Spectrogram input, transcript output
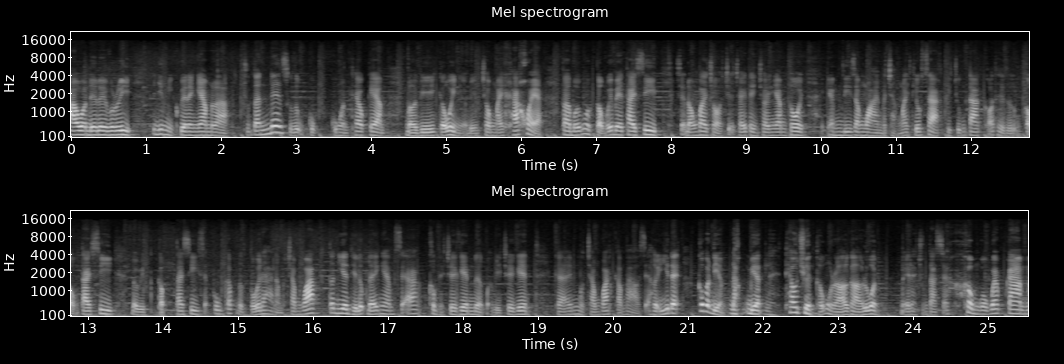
Power Delivery. Thế nhưng mình khuyên anh em là chúng ta nên sử dụng cục nguồn theo kèm bởi vì cấu hình ở bên trong máy khá khỏe và với một cổng USB Type-C sẽ đóng vai trò chữa cháy dành cho anh em thôi. Anh em đi ra ngoài mà chẳng may thiếu sạc thì chúng ta có thể sử dụng cổng Type-C bởi vì cổng Type-C sẽ cung cấp được tối đa là 100W. Tất nhiên thì lúc đấy anh em sẽ không thể chơi game được bởi vì chơi game cái 100W cắm vào sẽ hơi ít đấy. Có một điểm đặc biệt này, theo truyền thống của RG luôn đấy là chúng ta sẽ không có webcam,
